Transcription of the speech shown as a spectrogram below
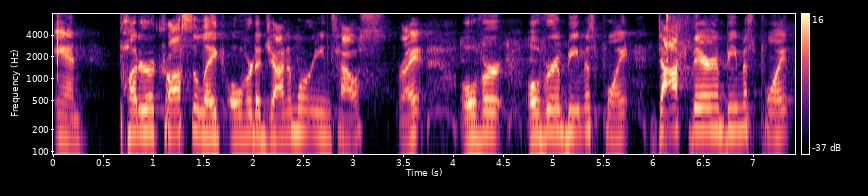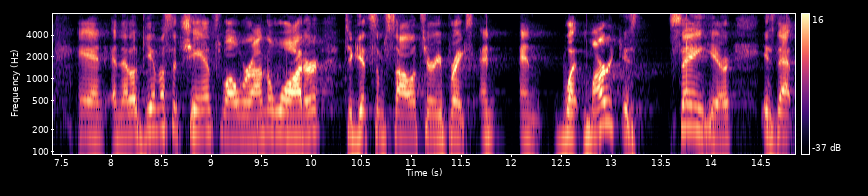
And putter across the lake over to John and Maureen's house, right? over, over in Bemus Point, dock there in Bemus Point, and, and that'll give us a chance while we're on the water to get some solitary breaks. And and what Mark is saying here is that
